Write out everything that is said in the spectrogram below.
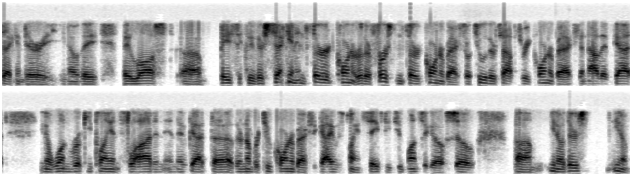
secondary. You know, they they lost uh, basically their second and third corner, or their first and third cornerbacks, so two of their top three cornerbacks, and now they've got you know one rookie playing slot, and, and they've got uh, their number two cornerbacks, a guy who was playing safety two months ago. So, um, you know, there's you know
